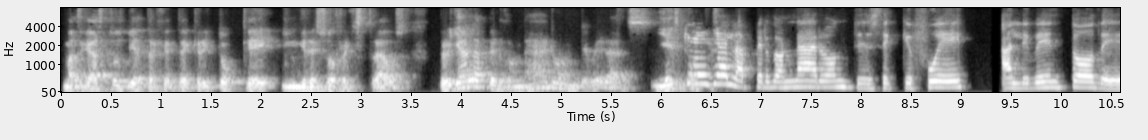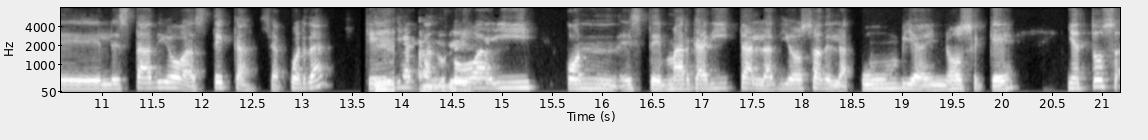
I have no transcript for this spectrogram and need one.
más gastos vía tarjeta de crédito que ingresos registrados. Pero ya la perdonaron, de veras. Y es, que ella la perdonaron desde que fue al evento del Estadio Azteca, ¿se acuerdan? Que Sí, ella cantó ahí con este Margarita, la diosa de la cumbia y no sé qué. Y entonces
